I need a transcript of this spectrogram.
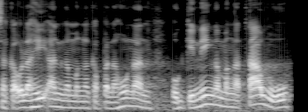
sa kaulahian nga mga kapanahunan. Ug kini nga mga tawo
